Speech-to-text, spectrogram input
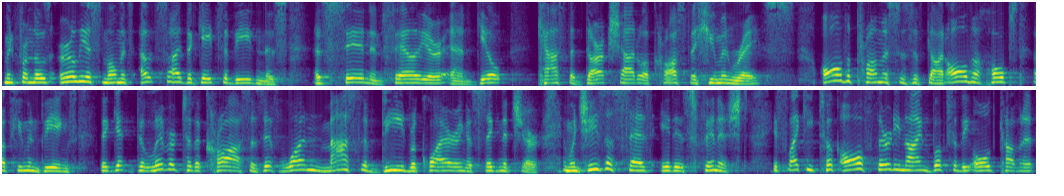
I mean, from those earliest moments outside the gates of Eden, as, as sin and failure and guilt cast a dark shadow across the human race. All the promises of God, all the hopes of human beings, they get delivered to the cross as if one massive deed requiring a signature. And when Jesus says it is finished, it's like he took all 39 books of the Old Covenant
